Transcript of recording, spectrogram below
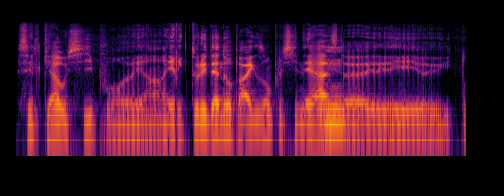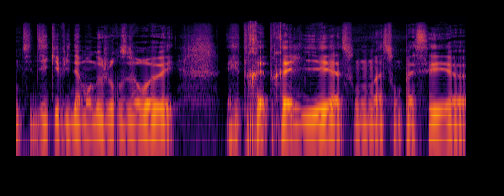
C'est le cas aussi pour euh, un Eric Toledano, par exemple, le cinéaste, mm. et, dont il dit qu'évidemment nos jours heureux est, est, très très lié à son, à son passé euh,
